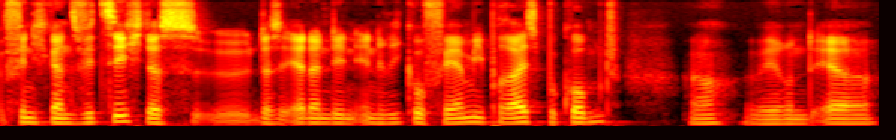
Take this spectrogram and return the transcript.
Finde ich ganz witzig, dass, dass er dann den Enrico Fermi-Preis bekommt, ja, während er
